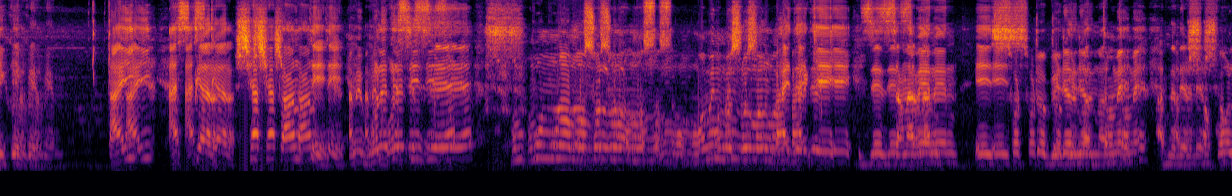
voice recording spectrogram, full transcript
এই করবেন। তাই আজকের শেষ প্রান্তে আমি বলে দিচ্ছি যে সম্পূর্ণ মুসলমান মুমিন মুসলমান ভাইদেরকে যে জানাবেন এই ছোট্ট ভিডিওর মাধ্যমে আপনাদের সকল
